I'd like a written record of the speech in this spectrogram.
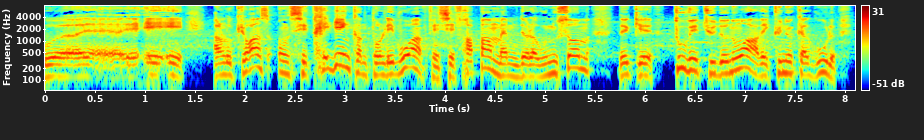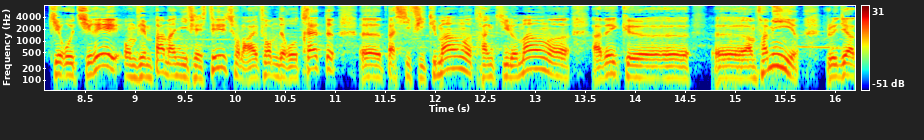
Euh, et, en l'occurrence, on sait très bien quand on les voit, enfin, c'est frappant même de là où nous sommes, de que tout vêtu de noir avec une cagoule qui est retirée, on ne vient pas manifester sur la réforme des retraites euh, pacifiquement, tranquillement, avec en famille. Je veux dire,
